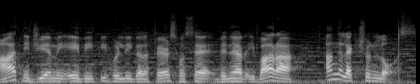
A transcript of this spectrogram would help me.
At ni GMA AVP for Legal Affairs Jose Viner Ibarra ang election laws.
